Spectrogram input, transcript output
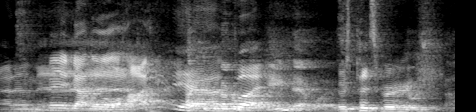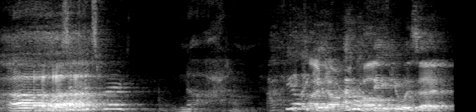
at him. And, May have gotten a little high. I Yeah, don't remember but what game that was. it was Pittsburgh. It was. uh, was it Pittsburgh? No, I don't. I feel like I it- don't I don't think it was a.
